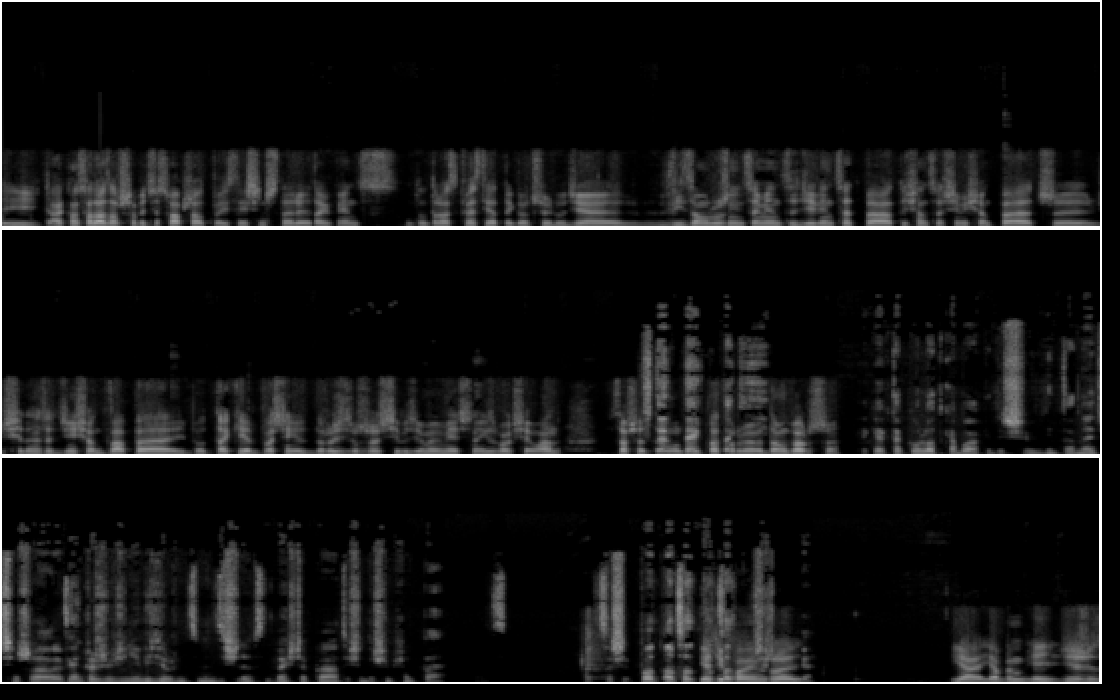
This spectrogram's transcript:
i, a konsola zawsze będzie słabsza od PlayStation 4, tak więc to teraz kwestia tego, czy ludzie widzą różnicę między 900p a 1080p, czy 792p, bo takie właśnie rozdzielczości będziemy mieć na Xboxie One, zawsze te multiplatformy taki, będą gorsze. Tak jak taką lotka była kiedyś w internecie, że większość ludzi nie widzi różnicy między 720p a 1080p. Więc coś, po, o co, ja ci powiem, że ja, ja bym, jeżeli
